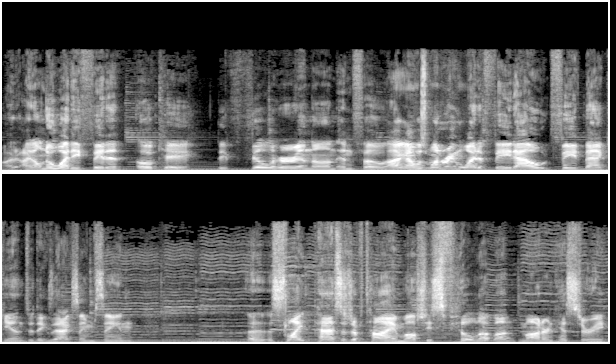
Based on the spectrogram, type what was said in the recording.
I, don't know why they faded. Okay, they fill her in on info. I, I was wondering why to fade out, fade back into the exact same scene. A, a slight passage of time while she's filled up on modern history.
